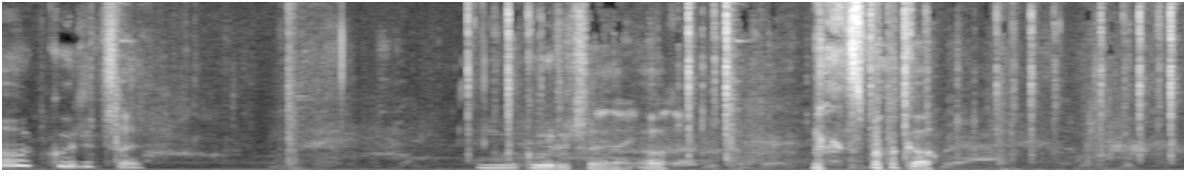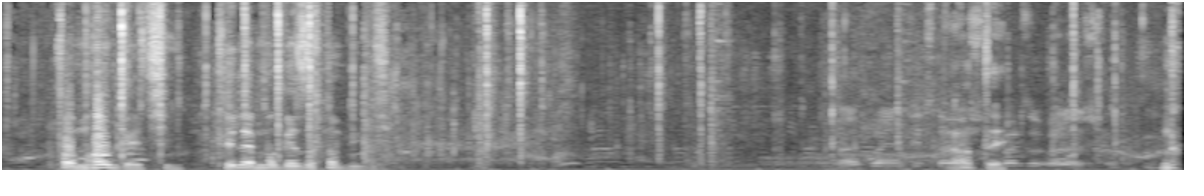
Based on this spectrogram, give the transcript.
O kurczę. O kurczę. O, spoko. Pomogę ci. Tyle mogę zrobić. Ale ty. bardzo waleczny. No,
